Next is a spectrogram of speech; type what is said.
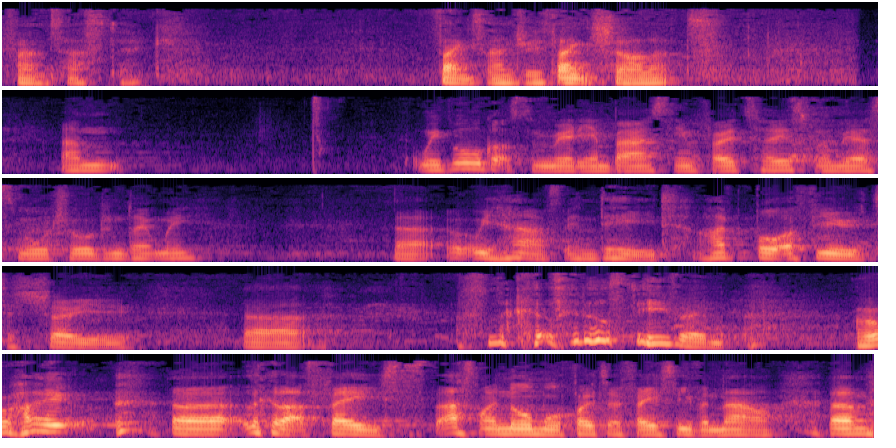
Fantastic. Thanks, Andrew. Thanks, Charlotte. Um, we've all got some really embarrassing photos when we are small children, don't we? Uh, we have, indeed. I've bought a few to show you. Uh, look at little Stephen. Right? Uh, look at that face. That's my normal photo face even now. Um,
